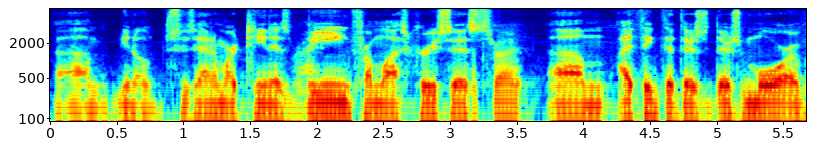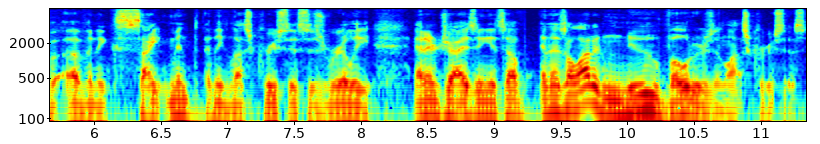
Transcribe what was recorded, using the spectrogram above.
Um, you know, Susana Martinez being from Las Cruces. That's right. Um, I think that there's there's more of, of an excitement. I think Las Cruces is really energizing itself, and there's a lot of new voters in Las Cruces.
